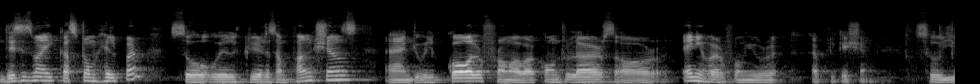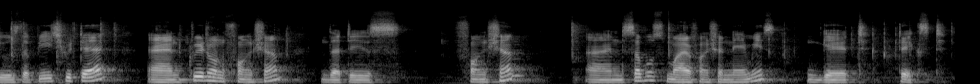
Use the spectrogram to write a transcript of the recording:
this is my custom helper. So we'll create some functions and we will call from our controllers or anywhere from your application. So use the php tag and create one function that is function. And suppose my function name is get text.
